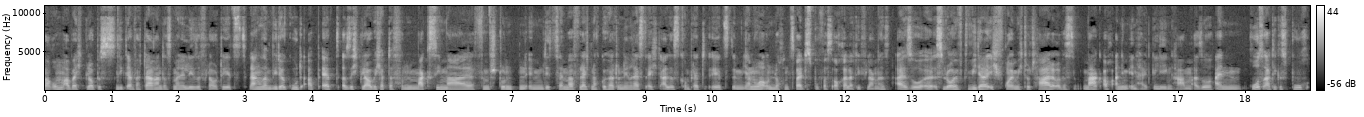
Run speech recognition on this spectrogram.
warum, aber ich glaube, es liegt einfach daran, dass meine Leseflaute jetzt langsam wieder gut abebbt. Also ich glaube, ich habe davon maximal fünf Stunden im Dezember vielleicht noch gehört und den Rest echt alles komplett jetzt im Januar und noch ein zweites Buch, was auch relativ lang ist. Also äh, es läuft wieder, ich freue mich total, aber es mag auch an dem Inhalt gelegen haben. Also ein großartiges Buch,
